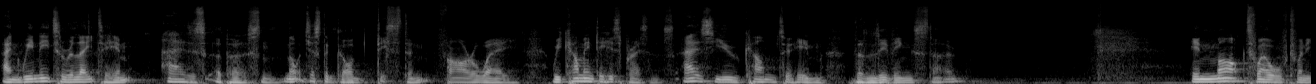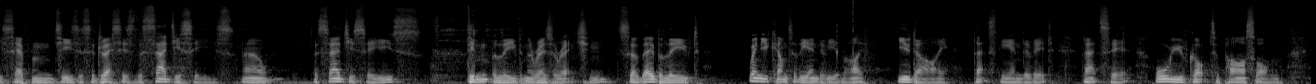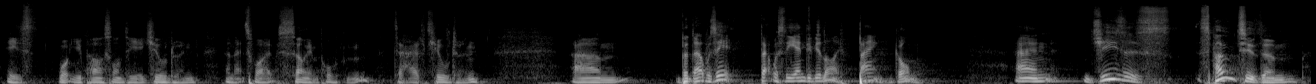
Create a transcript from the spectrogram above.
And we need to relate to him as a person, not just a God distant, far away. We come into his presence as you come to him, the living stone. In Mark 12:27, Jesus addresses the Sadducees. Now, the Sadducees didn't believe in the resurrection, so they believed when you come to the end of your life, you die. That's the end of it. That's it. All you've got to pass on is what you pass on to your children, and that's why it was so important to have children. Um, but that was it. That was the end of your life. Bang, gone. And Jesus spoke to them,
